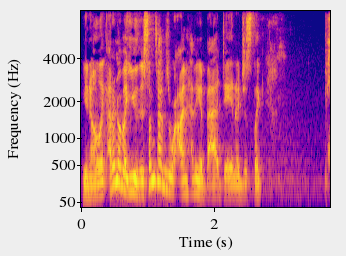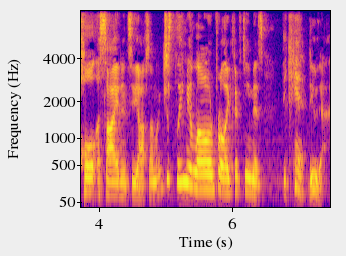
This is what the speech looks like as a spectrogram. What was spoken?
You know like i don't know about you. There's sometimes where i'm having a bad day and i just like pull aside into the office. I'm like just leave me alone for like 15 minutes they can't do that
